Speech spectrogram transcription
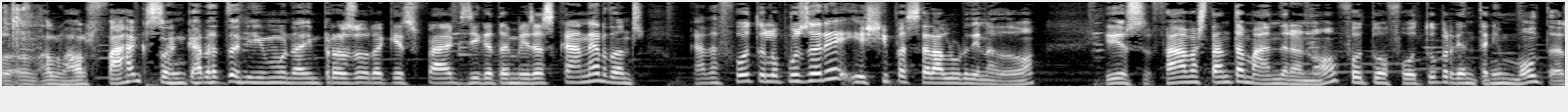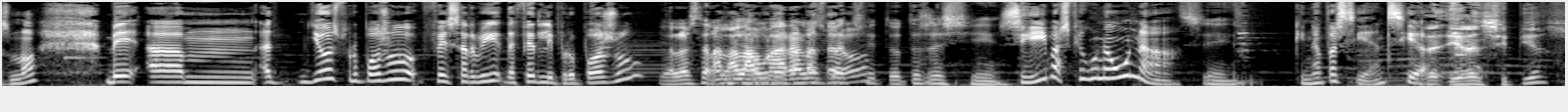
el, el fax, encara tenim una impressora que és fax i que també és escàner, doncs cada foto la posaré i així passarà a l'ordinador. I dius, fa bastanta mandra, no?, foto a foto, perquè en tenim moltes, no? Bé, um, jo us proposo fer servir, de fet li proposo... Jo les de la, a meva Laura mare de les vaig fer totes així. Sí, vas fer una a una? Sí. Quina paciència. Eren, eren sípies?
